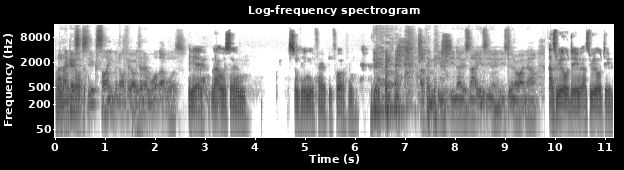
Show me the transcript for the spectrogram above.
Oh and I guess God. it's the excitement of it. I don't know what that was. Yeah, that was um, something you need therapy for. I think, I think he, he knows that. He's you know he's doing all right now. as we all do, as we all do.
